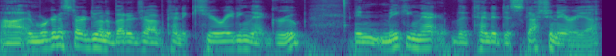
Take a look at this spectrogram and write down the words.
Uh, and we're going to start doing a better job kind of curating that group and making that the kind of discussion area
